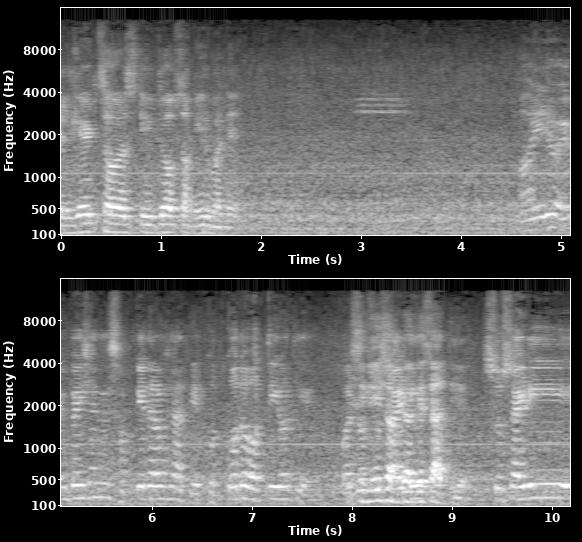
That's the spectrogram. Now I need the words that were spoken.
बिल गेट्स और स्टीव जॉब्स अमीर बने। और ये जो इम्पेशंस सबकी तरफ़ से आती है। खुद को तो होती होती है। पर इसीलिए सब जगह से आती है। सोसाइटी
